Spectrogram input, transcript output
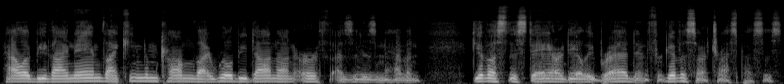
hallowed be thy name. Thy kingdom come, thy will be done on earth as it is in heaven. Give us this day our daily bread, and forgive us our trespasses,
